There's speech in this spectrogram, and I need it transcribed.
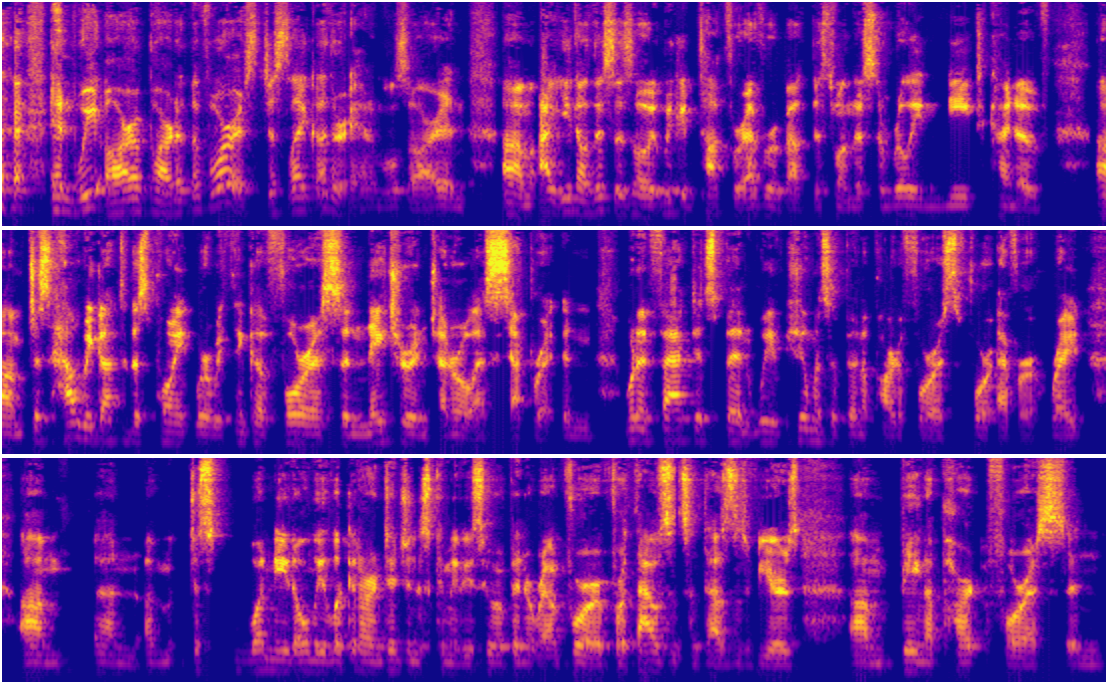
and we are a part of the forest, just like other animals are. And um, I, you know, this is we could talk forever about this one. There's some really neat kind of um, just how we got to this point where we think of forests and nature in general as separate, and when in fact it's been we humans have been a part of forests forever, right? Um, and um, just one need only look at our indigenous communities who have been around for for thousands and thousands of years, um, being a part of forests, and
